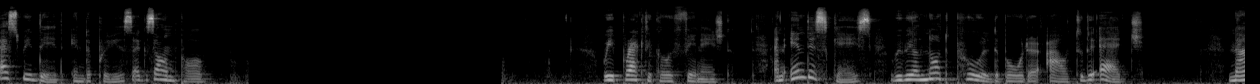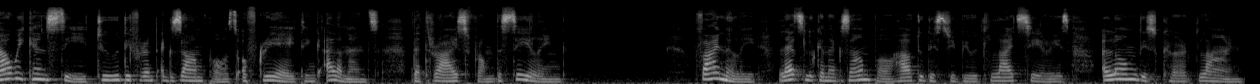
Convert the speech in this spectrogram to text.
as we did in the previous example. We practically finished and in this case we will not pull the border out to the edge. Now we can see two different examples of creating elements that rise from the ceiling. Finally, let's look an example how to distribute light series along this curved line.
